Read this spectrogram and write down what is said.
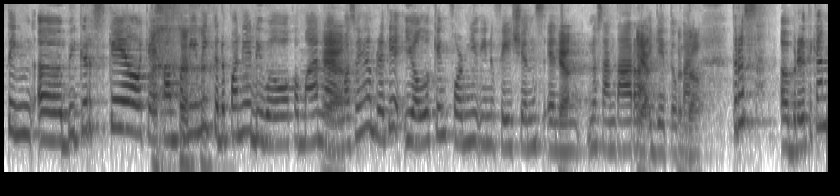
think uh, bigger scale kayak company ini ke depannya dibawa ke mana? Yeah. Maksudnya berarti you're looking for new innovations in Yeah. Nusantara Yeah, gitu kan. betul. Terus uh, berarti kan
